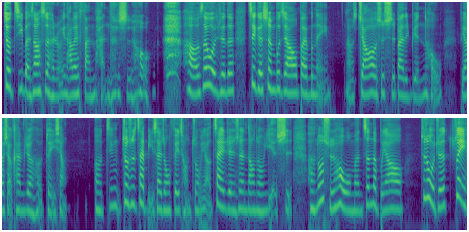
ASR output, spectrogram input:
就基本上是很容易他会翻盘的时候。好，所以我觉得这个胜不骄，败不馁。然后，骄傲是失败的源头，不要小看任何对象。嗯，今就是在比赛中非常重要，在人生当中也是。很多时候，我们真的不要，就是我觉得最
